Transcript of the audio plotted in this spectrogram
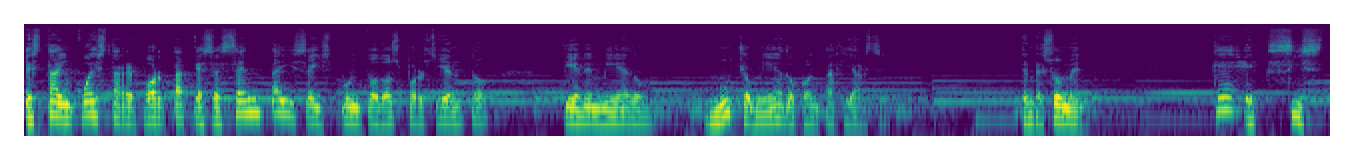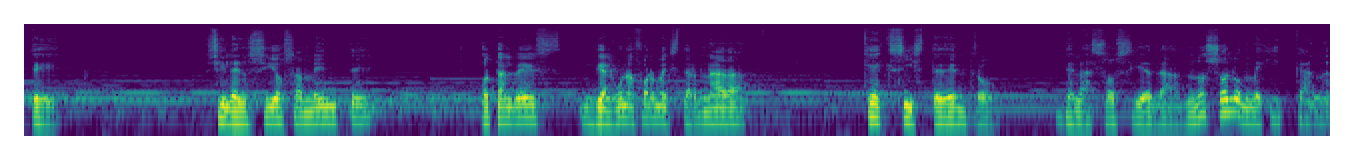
Esta encuesta reporta que 66.2% tiene miedo, mucho miedo contagiarse. En resumen, ¿qué existe silenciosamente o tal vez de alguna forma externada? ¿Qué existe dentro de la sociedad, no solo mexicana,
